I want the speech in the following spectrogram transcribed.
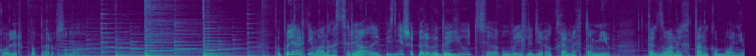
колір паперу самого. Популярні манга-серіали пізніше перевидаються у вигляді окремих томів, так званих танкобонів.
